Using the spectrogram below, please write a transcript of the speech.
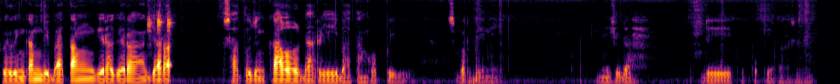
Kelilingkan di batang kira-kira jarak satu jengkal dari batang kopi seperti ini. Ini sudah dipupuk ya para saudara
